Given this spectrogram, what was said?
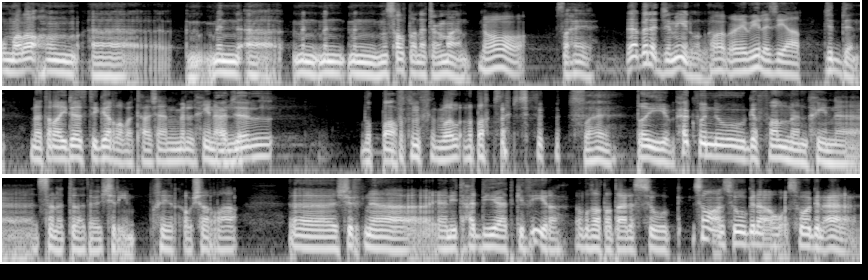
امرائهم آه، من آه، من من من من سلطنة عمان. أوه. صحيح. لا بلد جميل والله. يبي له زيارة. جدا. لا ترى اجازتي قربت عشان من الحين أجل بالطاف. والله بالطاف. صحيح. طيب بحكم إنه قفلنا الحين سنة 23 بخير أو شرها آه، شفنا يعني تحديات كثيرة ضغطت على السوق سواء سوقنا أو أسواق العالم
